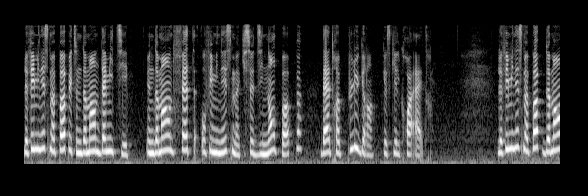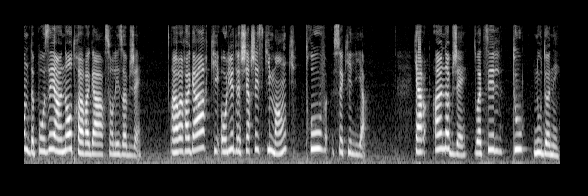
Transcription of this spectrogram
Le féminisme pop est une demande d'amitié, une demande faite au féminisme qui se dit non pop d'être plus grand que ce qu'il croit être. Le féminisme pop demande de poser un autre regard sur les objets, un regard qui, au lieu de chercher ce qui manque, trouve ce qu'il y a. Car un objet doit-il tout nous donner?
